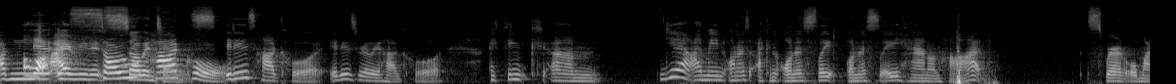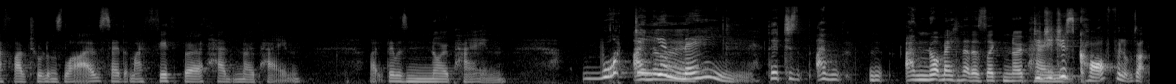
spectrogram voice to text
I've Oh, never. I it's mean, it's so, so, intense. hardcore. It is hardcore. It is really hardcore. I think, um, yeah. I mean, honest. I can honestly, honestly, hand on heart, swear on all my five children's lives, say that my fifth birth had no pain. Like there was no pain. What do you mean? They're just. I'm. I'm not making that. There's like no pain. Did you just cough and it was like?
